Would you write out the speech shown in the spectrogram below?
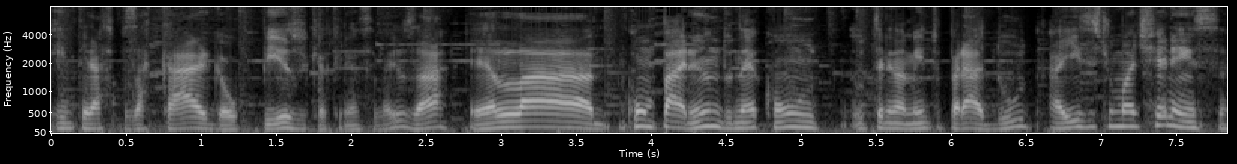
entre aspas a carga, o peso que a criança vai usar, ela comparando, né, com o treinamento para adulto, aí existe uma diferença.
